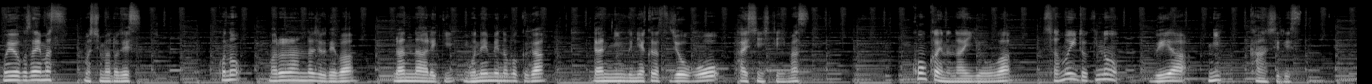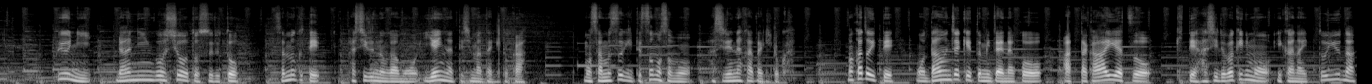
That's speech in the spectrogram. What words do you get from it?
おはようございます。マシュマロです。このマロランラジオではランナー歴5年目の僕がランニングに役立つ情報を配信しています。今回の内容は寒い時のウェアに関してです。冬にランニングをしようとすると寒くて走るのがもう嫌になってしまったりとかもう寒すぎてそもそも走れなかったりとか、まあ、かといってもうダウンジャケットみたいなこうあったかいやつを着て走るわけにもいかないというような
